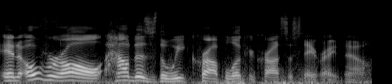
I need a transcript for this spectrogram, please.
And overall, how does the wheat crop look across the state right now?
